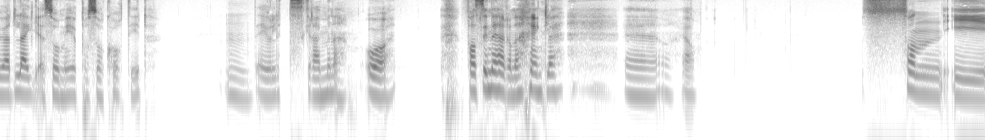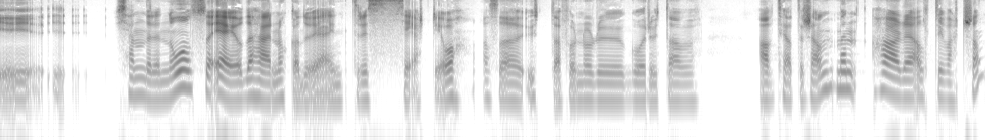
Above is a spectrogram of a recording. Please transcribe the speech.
ødelegge så mye på så kort tid. Mm. Det er jo litt skremmende. Og fascinerende, egentlig. Eh, ja. Sånn i kjenner det nå, så er jo det her noe du er interessert i òg. Altså utafor når du går ut av, av teatersalen. Men har det alltid vært sånn?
